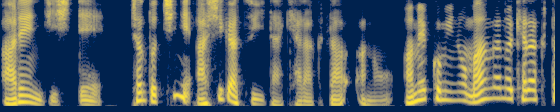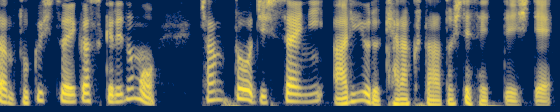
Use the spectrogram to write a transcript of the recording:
アレンジして、ちゃんと地に足がついたキャラクター、あの、アメコミの漫画のキャラクターの特質は活かすけれども、ちゃんと実際にあり得るキャラクターとして設定して、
